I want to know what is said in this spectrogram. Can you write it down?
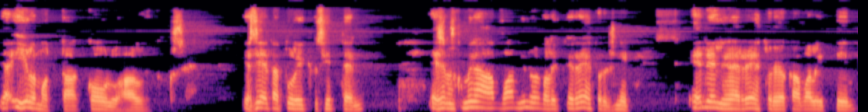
ja ilmoittaa kouluhallitukseen. Ja sieltä tuli sitten, esimerkiksi kun minä, minun valittiin rehtoriksi, niin edellinen rehtori, joka valittiin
